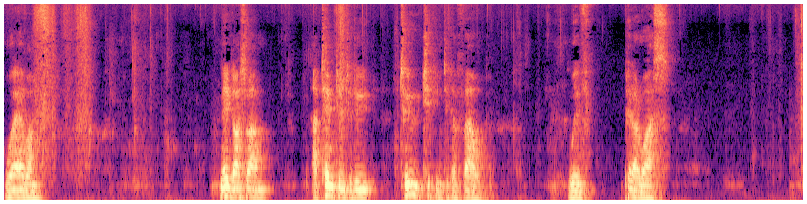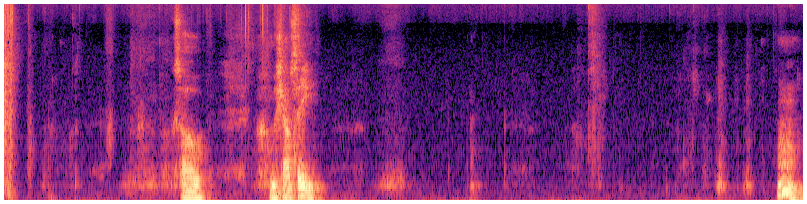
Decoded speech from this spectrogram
Whatever. There guys, so I'm attempting to do two chicken tikka phaal with pilau rice. So we shall see. Mmm.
